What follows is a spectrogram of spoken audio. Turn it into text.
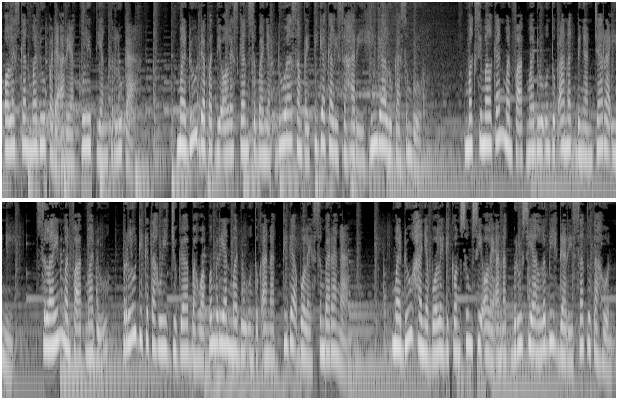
oleskan madu pada area kulit yang terluka. Madu dapat dioleskan sebanyak 2-3 kali sehari hingga luka sembuh. Maksimalkan manfaat madu untuk anak dengan cara ini. Selain manfaat madu, perlu diketahui juga bahwa pemberian madu untuk anak tidak boleh sembarangan. Madu hanya boleh dikonsumsi oleh anak berusia lebih dari satu tahun.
